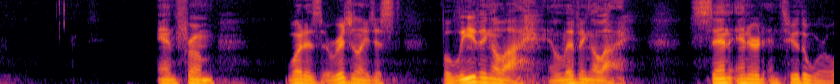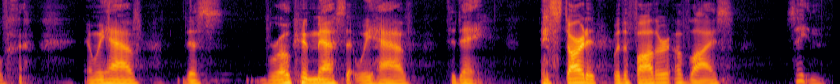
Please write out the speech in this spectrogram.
And from what is originally just believing a lie and living a lie, sin entered into the world. and we have this broken mess that we have today. It started with the father of lies, Satan.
